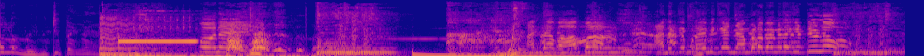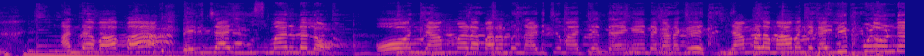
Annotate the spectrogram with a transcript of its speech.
ഒന്ന് മിണ്ടി പെണ്ണ. അന്റെ വാപ്പ അനക്ക് പ്രേമിക്കാൻ ഞമ്മടെ പെങ്ങളെ കിട്ടിയുള്ളൂ. അന്റെ വാപ്പ പെരിച്ചായി ഉസ്മാൻ ഉണ്ടല്ലോ. ഓ ഞമ്മടെ പറമ്പ് നടിച്ചു മാറ്റിയ തേങ്ങേന്റെ കണക്ക് ഞമ്മളെ മാമന്റെ കയ്യിൽ ഇപ്പോഴും ഉണ്ട്.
